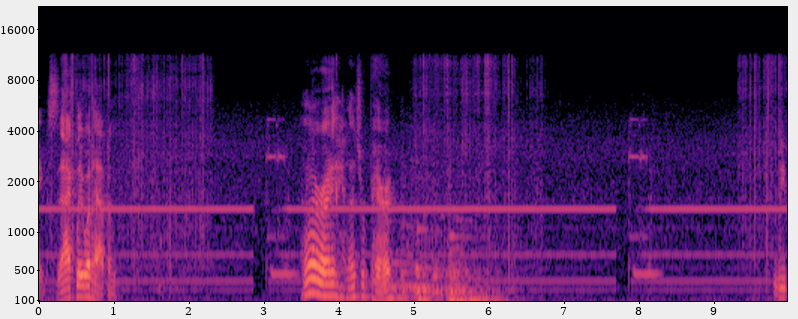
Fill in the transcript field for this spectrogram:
Exactly what happened. Alrighty, let's repair it. We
